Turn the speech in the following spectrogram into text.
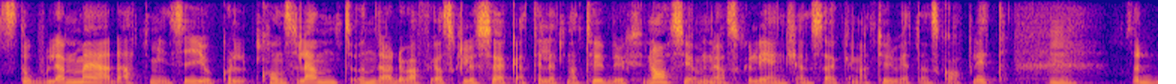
stolen med att min syokonsulent undrade varför jag skulle söka till ett naturbruksgymnasium när jag skulle egentligen söka naturvetenskapligt. Mm. Så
